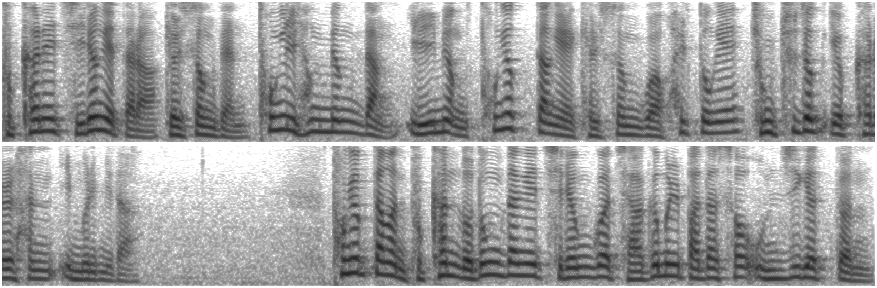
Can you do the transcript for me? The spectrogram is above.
북한의 지령에 따라 결성된 통일혁명당 일명 통역당의 결성과 활동에 중추적 역할을 한 인물입니다. 통역당은 북한 노동당의 지령과 자금을 받아서 움직였던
